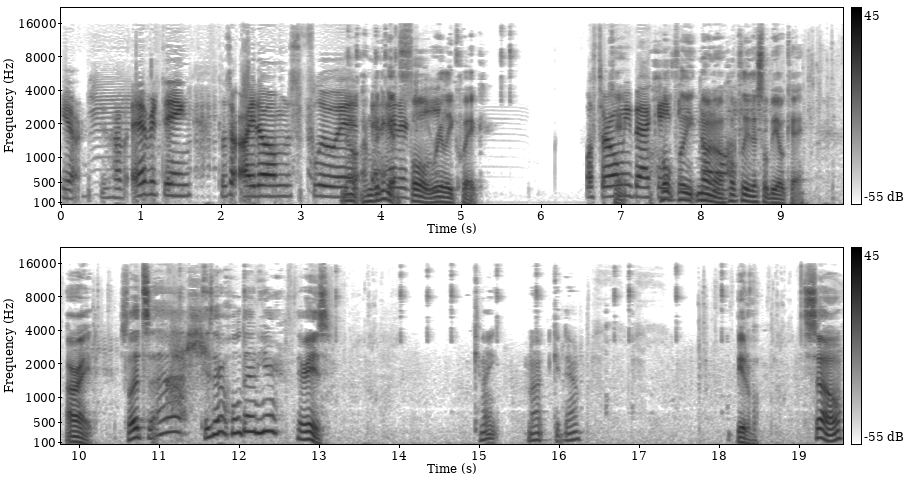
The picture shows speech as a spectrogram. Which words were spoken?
Here, you have everything. Those are items, fluid. No, I'm going to get full really quick. Well, throw Okay. me back. Hopefully, no, no. want. Hopefully this will be okay. All right. So let's. Uh, is there a hole down here? There is. Can I not get down? Beautiful. So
